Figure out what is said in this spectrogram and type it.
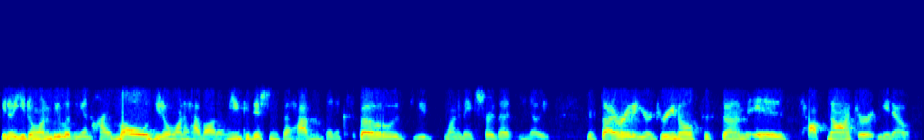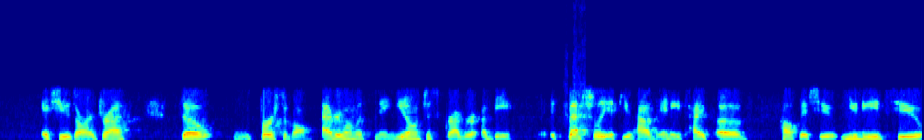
You know, you don't want to be living in high mold. You don't want to have autoimmune conditions that haven't been exposed. You want to make sure that you know your thyroid and your adrenal system is top notch, or you know, issues are addressed. So, first of all, everyone listening, you don't just grab a bee, especially if you have any type of health issue. You need to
